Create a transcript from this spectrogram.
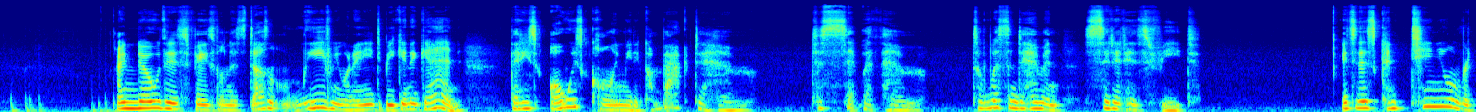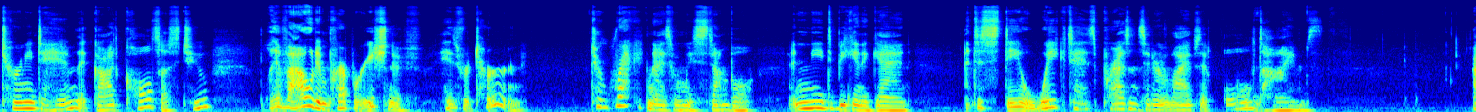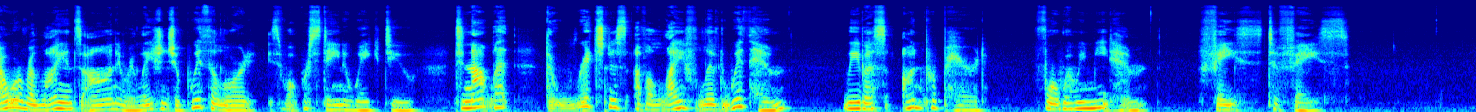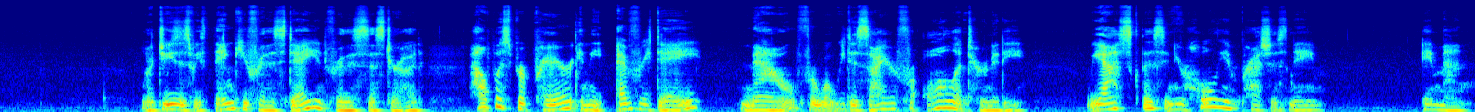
I know that His faithfulness doesn't leave me when I need to begin again, that He's always calling me to come back to Him, to sit with Him, to listen to Him and sit at His feet. It's this continual returning to Him that God calls us to live out in preparation of His return, to recognize when we stumble and need to begin again, and to stay awake to His presence in our lives at all times. Our reliance on and relationship with the Lord is what we're staying awake to, to not let the richness of a life lived with Him leave us unprepared for when we meet Him face to face. Lord Jesus, we thank you for this day and for this sisterhood. Help us prepare in the everyday now for what we desire for all eternity. We ask this in your holy and precious name. Amen.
